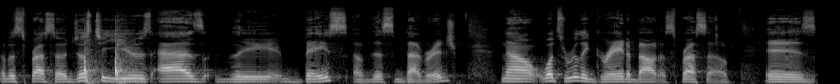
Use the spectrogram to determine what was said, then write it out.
of espresso just to use as the base of this beverage. Now, what's really great about espresso is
